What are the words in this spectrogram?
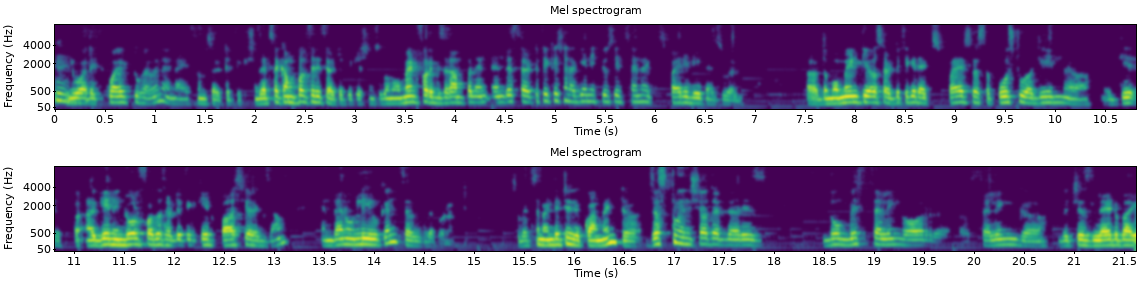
Hmm. you are required to have an NISM certification. That's a compulsory certification. So the moment, for example, and, and this certification again, if you see it's an expiry date as well. Uh, the moment your certificate expires, you're supposed to again uh, get, again enroll for the certificate, pass your exam, and then only you can sell the product. So that's a mandatory requirement uh, just to ensure that there is no mis-selling or uh, selling uh, which is led by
